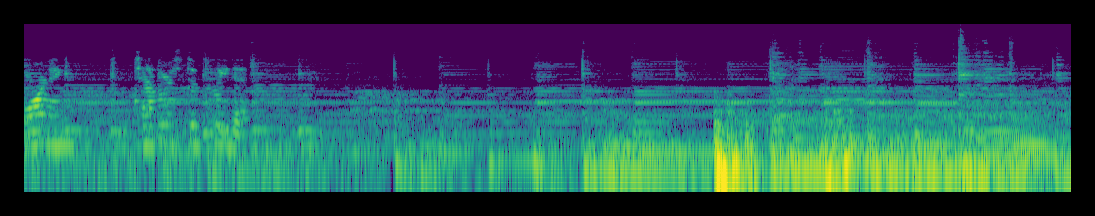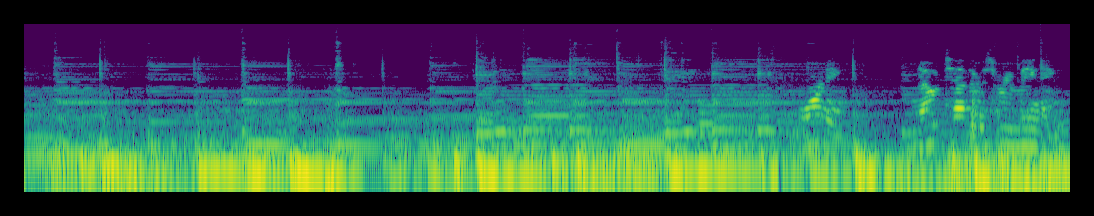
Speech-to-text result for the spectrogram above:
Warning, tethers depleted. Warning, no tethers remaining.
